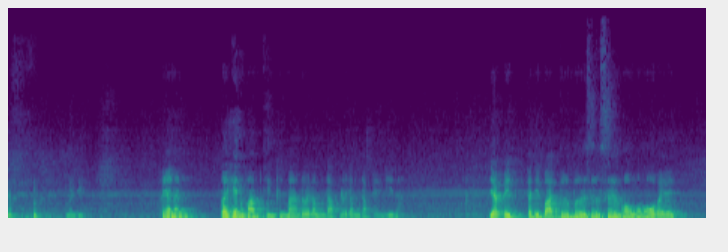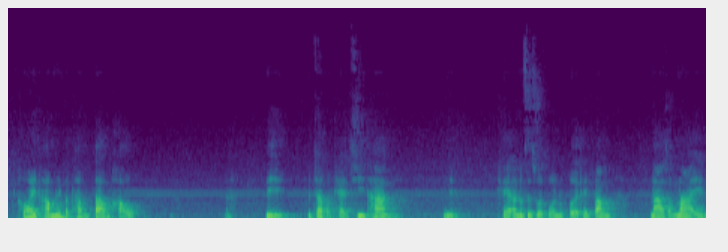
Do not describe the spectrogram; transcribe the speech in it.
นะไม่ดี ราะฉะนั้นก็เห็นความจริงขึ้นมาโดยลำดับโดยลำดับอย่างนี้นะอย่าไปปฏิบัติบื้อบื้อซื่อซื่อโง่โง่ไปเขาให้ทำอะไรก็ทำตามเขานี่พระเจ้าก็แค่ชี้ทางเนี่ยแค่อนุสือสวดมนต์เปิดให้ฟังหน้าสองหน้าเอง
